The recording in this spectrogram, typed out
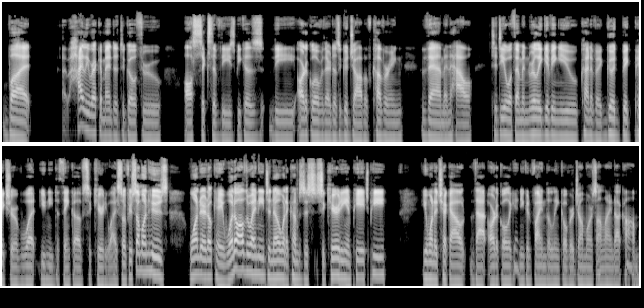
but I highly recommended to go through all six of these because the article over there does a good job of covering them and how to deal with them and really giving you kind of a good big picture of what you need to think of security wise. So if you're someone who's wondered, okay, what all do I need to know when it comes to security and PHP? You want to check out that article. Again, you can find the link over at johnmorrisonline.com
